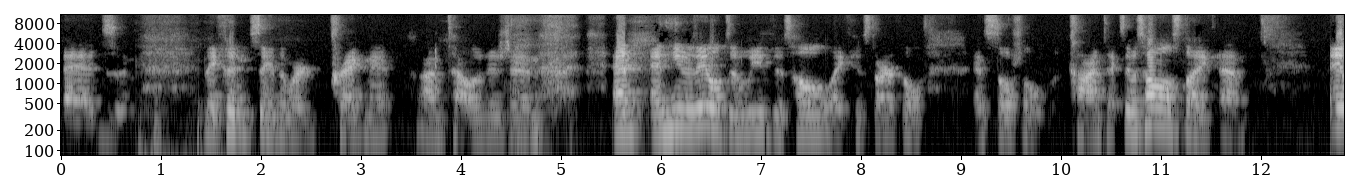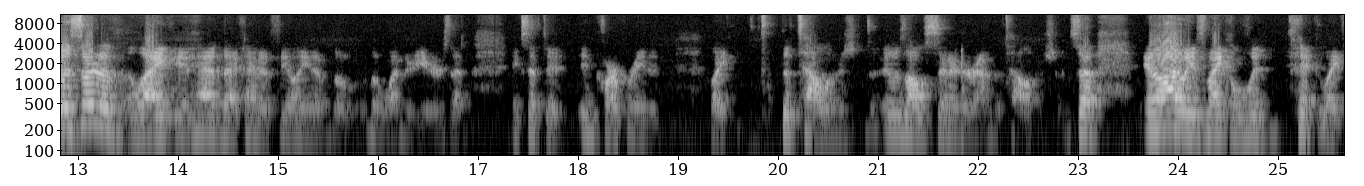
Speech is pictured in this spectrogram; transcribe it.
beds, and they couldn't say the word pregnant on television, and and he was able to weave this whole like historical and social context. It was almost like um, it was sort of like it had that kind of feeling of the, the Wonder Years, that except it incorporated like the television. It was all centered around the television. So, in a lot of ways, Michael would pick like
